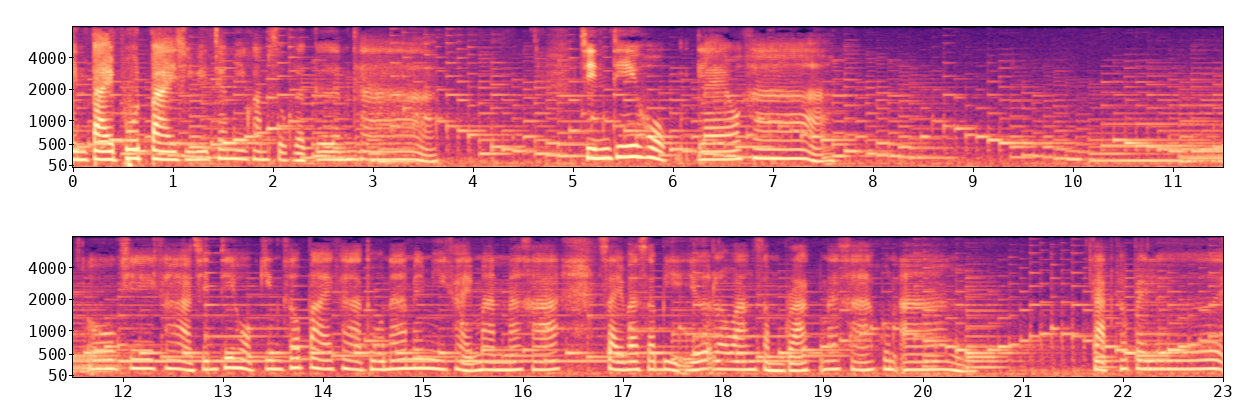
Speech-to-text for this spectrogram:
กินไปพูดไปชีวิตจะมีความสุขเหลือเกินค่ะ ชิ้นที่หกแล้วค่ะ โอเคค่ะ ชิ้นที่6กินเข้าไปค่ะ ทูน่าไม่มีไขมันนะคะ ใส่วาซาบิเยอะระวังสำรักนะคะ คุณอ้าง กัดเข้าไปเลย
